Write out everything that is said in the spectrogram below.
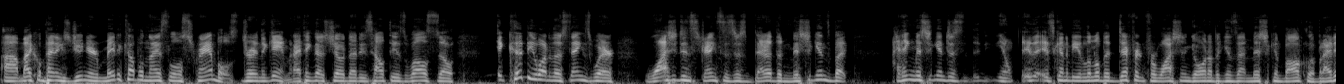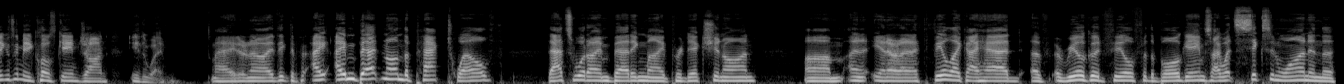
uh, Michael Penix Jr. made a couple nice little scrambles during the game, and I think that showed that he's healthy as well. So it could be one of those things where Washington's strength is just better than Michigan's, but. I think Michigan just, you know, it, it's going to be a little bit different for Washington going up against that Michigan ball club. But I think it's going to be a close game, John, either way. I don't know. I think the I, I'm betting on the Pac 12. That's what I'm betting my prediction on. Um, and, you know, I feel like I had a, a, real good feel for the bowl games. I went six and one in the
